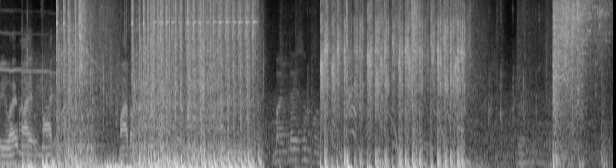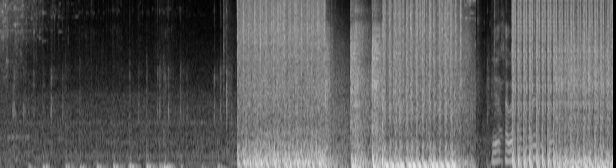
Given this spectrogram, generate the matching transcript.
नॉक नॉक इथं रिवाय माय माय माझा बंदाय समोर हे सगळं समोर आहे तिथं.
